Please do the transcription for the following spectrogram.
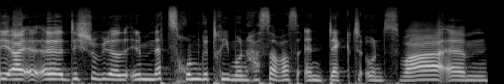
ja äh, dich schon wieder im Netz rumgetrieben und hast da was entdeckt. Und zwar ähm,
